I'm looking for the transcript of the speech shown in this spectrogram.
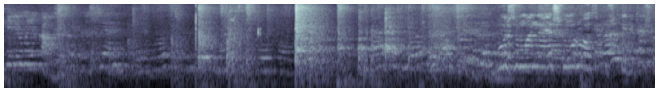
Київ малюка. Боже, в мене аж мороз по шкірі пішов.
